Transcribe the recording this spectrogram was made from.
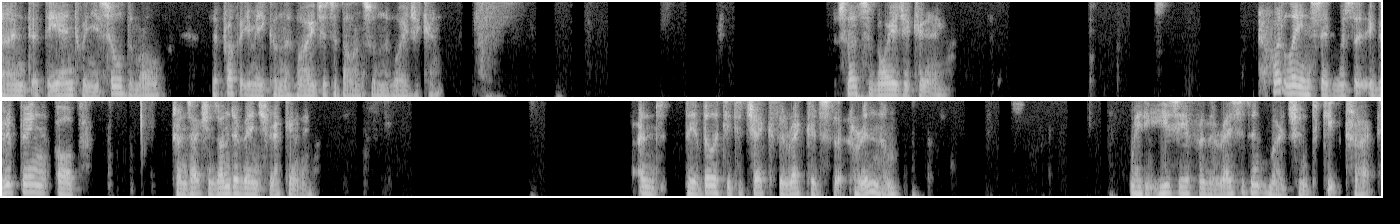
and at the end, when you sold them all, the profit you make on the voyage is a balance on the voyage account. So that's the voyage accounting. What Lane said was that the grouping of transactions under venture accounting and the ability to check the records that are in them made it easier for the resident merchant to keep track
